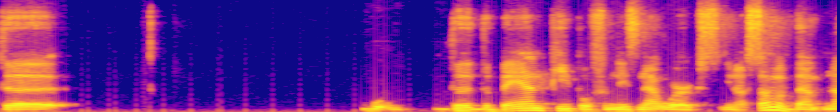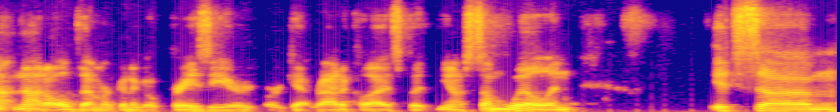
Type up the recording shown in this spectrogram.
the the the banned people from these networks you know some of them not not all of them are going to go crazy or, or get radicalized but you know some will. And it's um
